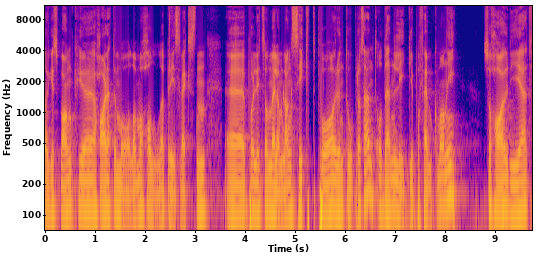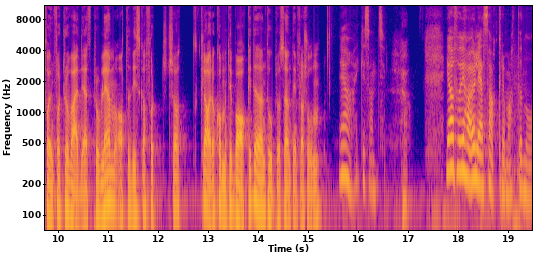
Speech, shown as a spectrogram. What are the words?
Norges Bank uh, har dette målet om å holde prisveksten uh, på litt sånn mellomlang sikt på rundt 2% og den ligger på 5,9 så har jo de et form for troverdighetsproblem. At de skal fortsatt klare å komme tilbake til den 2 %-inflasjonen. Ja, ikke sant. Ja, for vi har jo lest saker om at det nå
